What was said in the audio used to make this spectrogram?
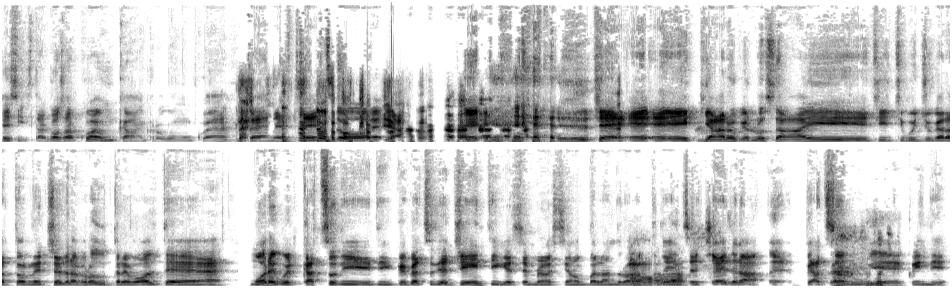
Eh sì, sta cosa qua è un cancro comunque, eh. cioè nel senso è, è, è, cioè, è, chiaro che lo sai, ci, ci, puoi giocare attorno eccetera, però tutte le volte eh, muore quel cazzo di, di, quel cazzo di agenti che sembrano che stiano ballando la potenza, eccetera, eh, piazza lui e quindi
